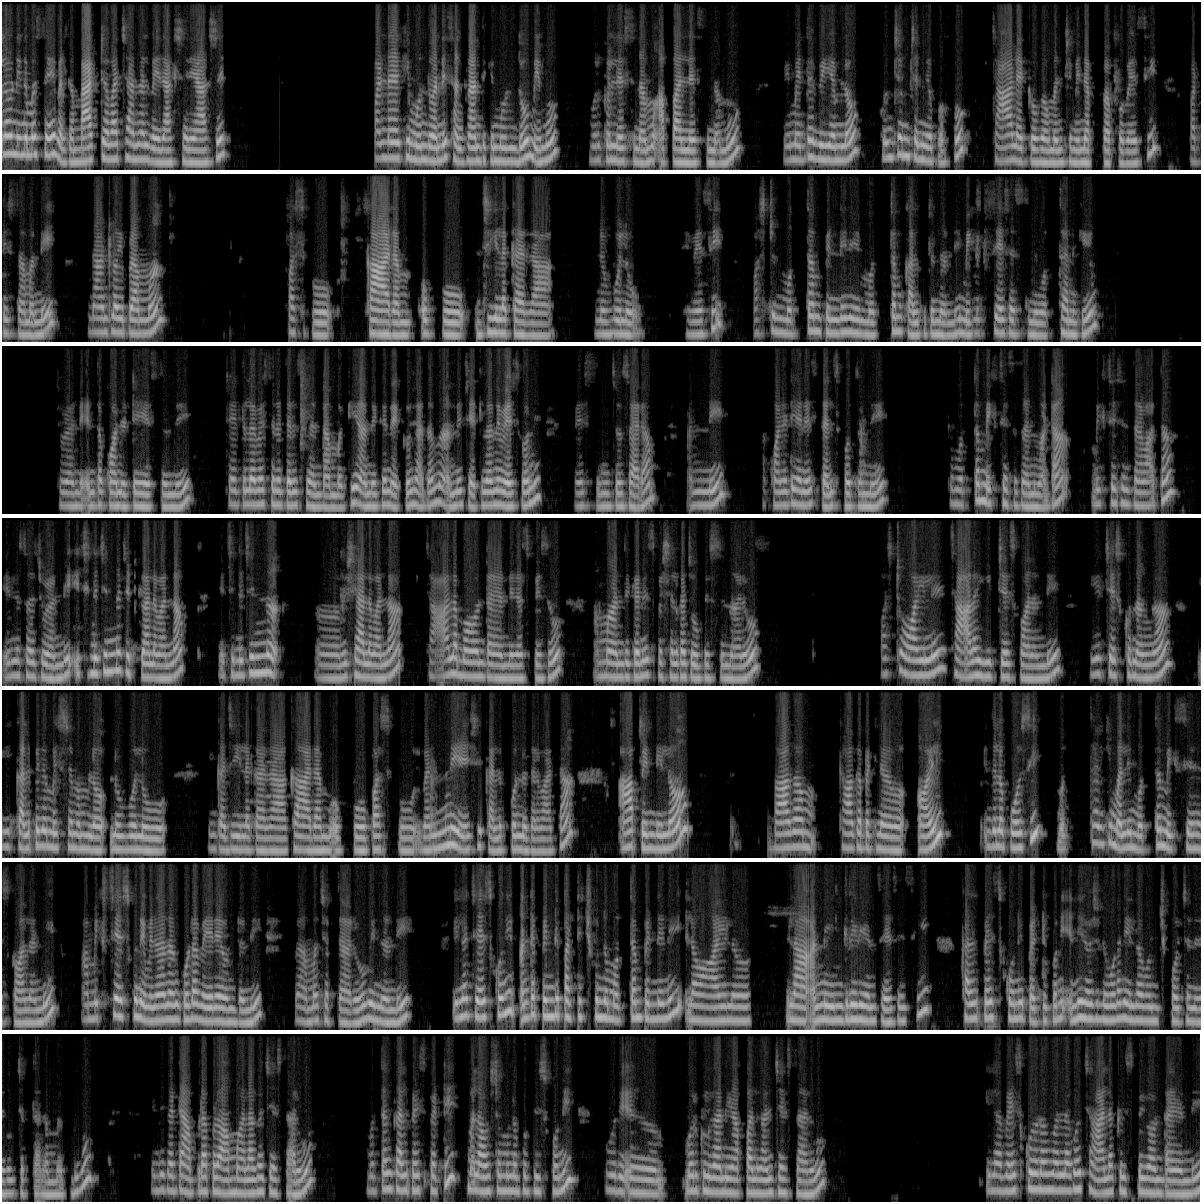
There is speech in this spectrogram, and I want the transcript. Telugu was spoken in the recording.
హలో అండి నమస్తే. Welcome back to our channel Vedakshari Ashrith. పండగకి ముందు అండి సంక్రాంతికి ముందు మేము మురుకులు చేస్తున్నాము అప్పాలు చేస్తున్నాము. మేమైతే బియ్యంలో కొంచెం శనగపప్పు చాలా ఎక్కువగా మంచి మినప్పప్పు వేసి పట్టిస్తామండి. దాంట్లో ఇప్పుడు అమ్మ పసుపు కారం ఉప్పు జీలకర్ర నువ్వులు వేసి ఫస్ట్ మొత్తం పిండిని మొత్తం కలుపుతుందండి. మిక్స్ చేసేస్తుంది మొత్తానికి. చూడండి ఎంత క్వాంటిటీ వేస్తుంది. చేతిలో వేస్తేనే తెలుస్తుందంట అమ్మకి. అందుకని ఎక్కువ శాతం అన్ని చేతిలోనే వేసుకొని వేస్తుంది. చూసారా? అన్ని క్వాంటిటీ అనేది తెలిసిపోతుంది. మొత్తం మిక్స్ చేసేది అనమాట మిక్స్ చేసిన తర్వాత ఏం చేస్తుందో చూడండి. ఈ చిన్న చిన్న చిట్కాల వల్ల ఈ చిన్న చిన్న విషయాల వల్ల చాలా బాగుంటాయండి రెసిపీస్ అమ్మ అందుకని స్పెషల్గా చూపిస్తున్నారు. ఫస్ట్ ఆయిల్ని చాలా హీట్ చేసుకోవాలండి. హీట్ చేసుకున్నాక ఈ కలిపిన మిశ్రమంలో నువ్వులు ఇంకా జీలకర్ర కారం ఉప్పు పసుపు ఇవన్నీ వేసి కలుపుకున్న తర్వాత ఆ పిండిలో బాగా కాగబెట్టిన ఆయిల్ ఇందులో పోసి మొత్తానికి మళ్ళీ మొత్తం మిక్స్ చేసుకోవాలండి. ఆ మిక్స్ చేసుకునే విధానం కూడా వేరే ఉంటుంది. అమ్మ చెప్తారు వినండి. ఇలా చేసుకొని అంటే పిండి పట్టించుకున్న మొత్తం పిండిని ఇలా ఆయిల్ ఇలా అన్ని ఇంగ్రీడియంట్స్ వేసేసి కలిపేసుకొని పెట్టుకొని ఎన్ని రోజులు కూడా నిల్వ ఉంచుకోవచ్చు అనేది కూడా చెప్తారమ్మ ఇప్పుడు. ఎందుకంటే అప్పుడప్పుడు అమ్మ అలాగా చేస్తారు. మొత్తం కలిపేసి పెట్టి మళ్ళీ అవసరం ఉన్నప్పుడు తీసుకొని పూరి మురుకులు కానీ అప్పాలు కానీ చేస్తారు. ఇలా వేసుకోవడం వల్ల కూడా చాలా క్రిస్పీగా ఉంటాయండి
